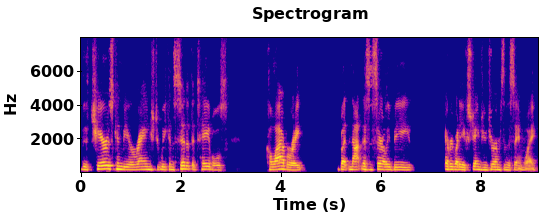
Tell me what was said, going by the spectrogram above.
the chairs can be arranged. We can sit at the tables, collaborate, but not necessarily be everybody exchanging germs in the same way.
